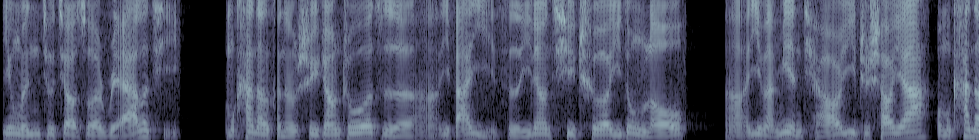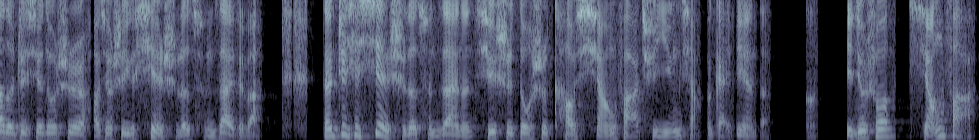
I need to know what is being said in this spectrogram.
英文就叫做 reality。我们看到的可能是一张桌子啊，一把椅子，一辆汽车，一栋楼。啊，一碗面条，一只烧鸭，我们看到的这些都是好像是一个现实的存在，对吧？但这些现实的存在呢，其实都是靠想法去影响和改变的啊。也就是说，想法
